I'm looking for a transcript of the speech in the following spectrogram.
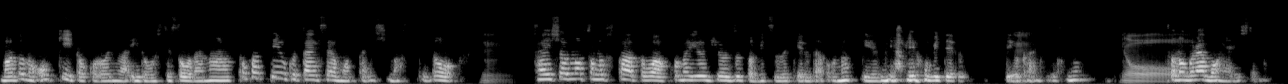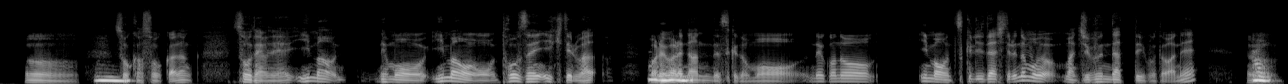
窓の大きいところには移動してそうだなとかっていう具体性は持ったりしますけど、うん。最初のそのスタートはこの夕日をずっと見続けるだろうなっていう未来を見てるっていう感うん。じですね。そのぐ。らいぼんやりしてます。うん。うん。そうか、そうか。なんか、そうだよね。今、でも、今を当然生きてるわ、我々。なんですけども、で、この、今を作り出してるのも、まあ自分だっていうことはね、うはい。ん、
